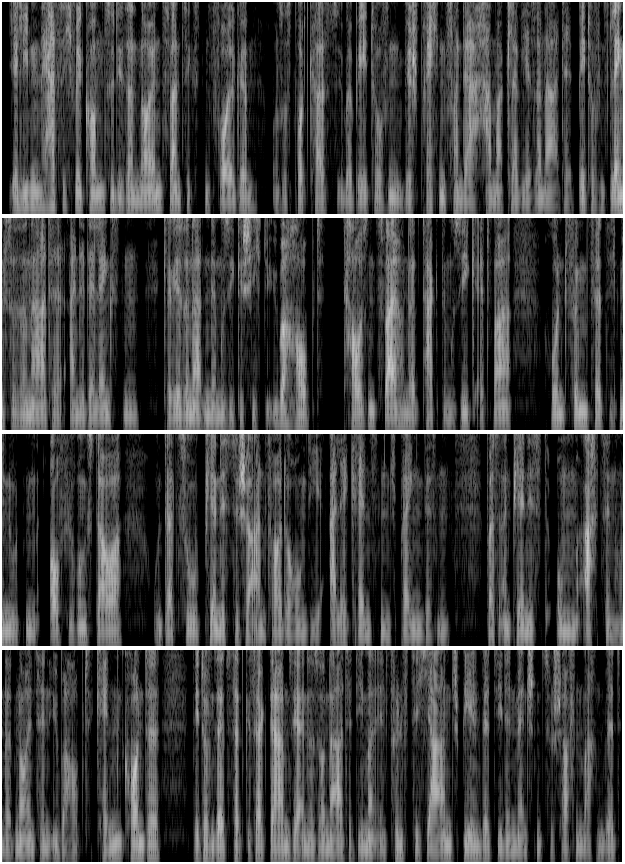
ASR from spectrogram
Ihr Lieben, herzlich willkommen zu dieser 29. Folge unseres Podcasts über Beethoven. Wir sprechen von der Hammerklaviersonate. Beethovens längste Sonate, eine der längsten Klaviersonaten der Musikgeschichte überhaupt. 1200 Takte Musik etwa, rund 45 Minuten Aufführungsdauer und dazu pianistische Anforderungen, die alle Grenzen sprengen dessen, was ein Pianist um 1819 überhaupt kennen konnte. Beethoven selbst hat gesagt, da haben sie eine Sonate, die man in 50 Jahren spielen wird, die den Menschen zu schaffen machen wird.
